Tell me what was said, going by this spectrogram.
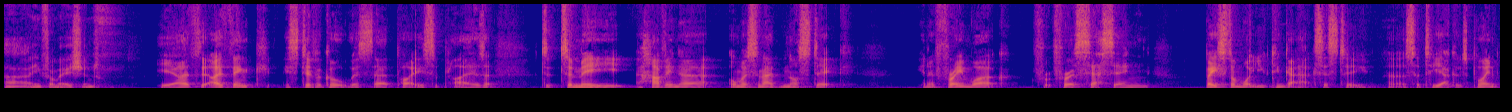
uh, information. Yeah, I, th- I think it's difficult with third party suppliers. To, to, me, having a almost an agnostic, you know, framework for, for assessing based on what you can get access to. Uh, so to Jakub's point,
